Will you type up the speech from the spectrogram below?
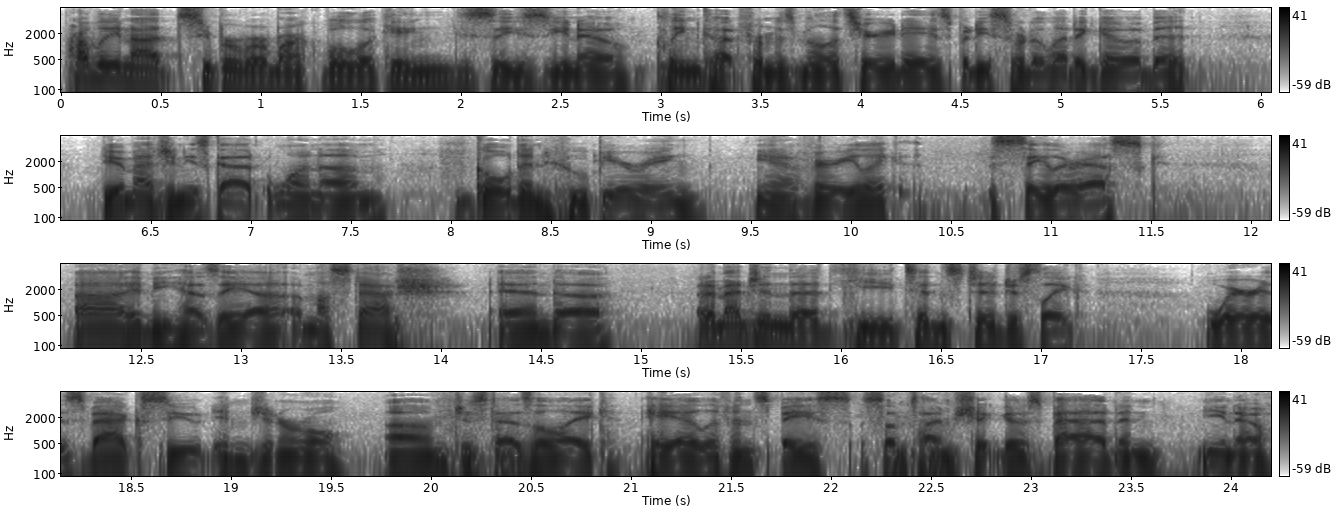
probably not super remarkable looking. He's, he's you know clean cut from his military days, but he's sort of let it go a bit. Do you imagine he's got one um golden hoop earring? You know, very like sailor esque, uh, and he has a uh, a mustache. And uh, I'd imagine that he tends to just like wear his vac suit in general, um, just as a like, hey, I live in space. Sometimes shit goes bad, and you know,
